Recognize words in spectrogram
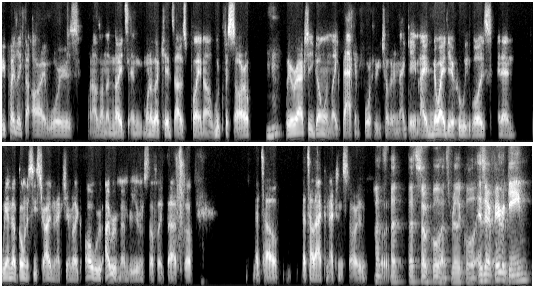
we played like the RI Warriors when I was on the Knights, and one of the kids I was playing, uh, Luke Fasaro, Mhm. we were actually going like back and forth with each other in that game. And I had no idea who he was. And then we ended up going to CCI the next year. And we're like, oh, we I remember you and stuff like that. So that's how that's how that connection started. That's So, that, that's so cool. That's really cool. Is there a favorite game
